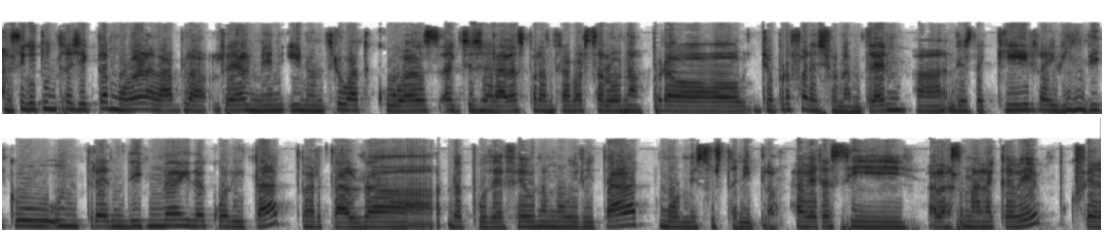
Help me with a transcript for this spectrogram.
Ha sigut un trajecte molt agradable, realment, i no hem trobat cues exagerades per entrar a Barcelona, però jo prefereixo anar amb tren. Uh, des d'aquí reivindico un tren digne i de qualitat per tal de, de poder fer una mobilitat molt més sostenible. A veure si a la setmana que ve puc fer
